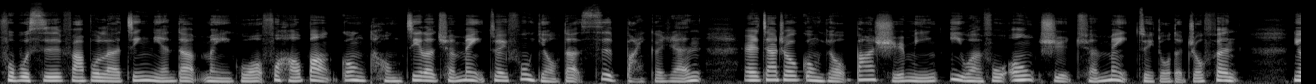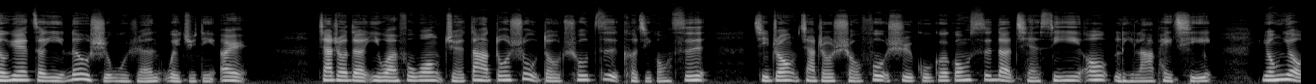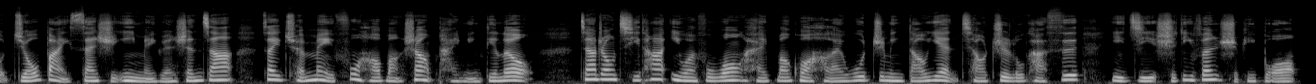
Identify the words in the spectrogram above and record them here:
福布斯发布了今年的美国富豪榜，共统计了全美最富有的四百个人，而加州共有八十名亿万富翁，是全美最多的州份。纽约则以六十五人位居第二。加州的亿万富翁绝大多数都出自科技公司。其中，加州首富是谷歌公司的前 CEO 里拉佩奇，拥有九百三十亿美元身家，在全美富豪榜上排名第六。家中其他亿万富翁还包括好莱坞知名导演乔治·卢卡斯以及史蒂芬·史皮伯。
